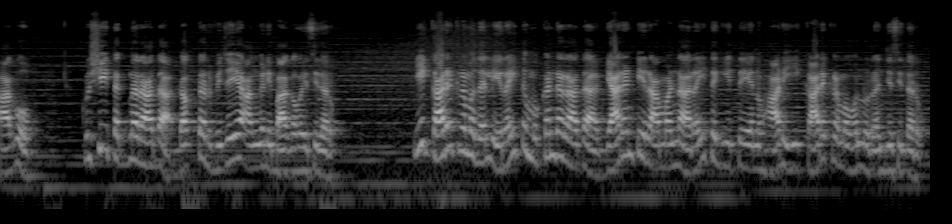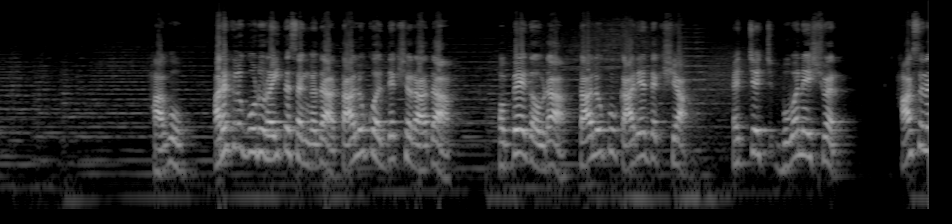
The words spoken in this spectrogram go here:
ಹಾಗೂ ಕೃಷಿ ತಜ್ಞರಾದ ಡಾಕ್ಟರ್ ವಿಜಯ ಅಂಗಡಿ ಭಾಗವಹಿಸಿದರು. ಈ ಕಾರ್ಯಕ್ರಮದಲ್ಲಿ ರೈತ ಮುಖಂಡರಾದ ಗ್ಯಾರಂಟಿ ರಾಮಣ್ಣ ರೈತ ಗೀತೆಯನ್ನು ಹಾಡಿ ಈ ಕಾರ್ಯಕ್ರಮವನ್ನು ರಂಜಿಸಿದರು. ಹಾಗೂ ಅರಕಲಗೂಡು ರೈತ ಸಂಘದ ತಾಲೂಕು ಅಧ್ಯಕ್ಷರಾದ ಹೊಬ್ಬೇಗೌಡ, ತಾಲೂಕು ಕಾರ್ಯಾಧ್ಯಕ್ಷ ಎಚ್ ಎಚ್ ಭುವನೇಶ್ವರ್ ಹಾಸನ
